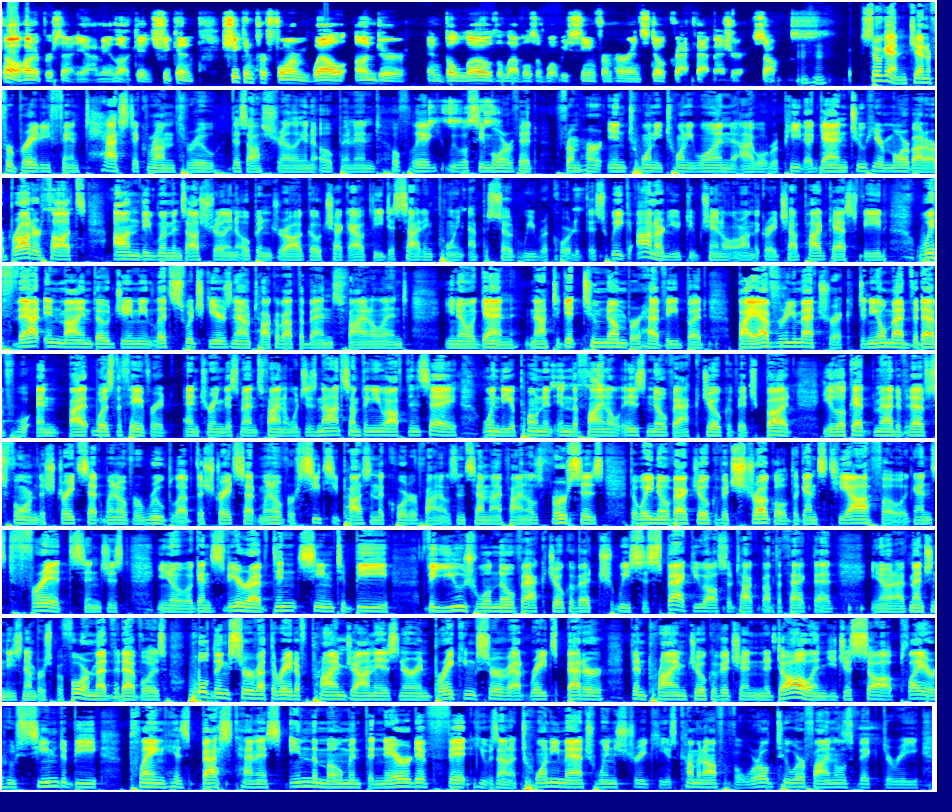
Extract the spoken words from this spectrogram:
Oh, 100%. Yeah. I mean, look, it, she can she can perform well under and below the levels of what we've seen from her and still crack that measure. So mm-hmm. So again, Jennifer Brady, fantastic run through this Australian Open, and hopefully we will see more of it from her in 2021. I will repeat again to hear more about our broader thoughts on the Women's Australian Open draw. Go check out the deciding point episode we recorded this week on our YouTube channel or on the Great Shot podcast feed. With that in mind, though, Jamie, let's switch gears now, talk about the men's final. And you know, again, not to get too number heavy, but by every metric, Daniil Medvedev and by, was the favorite entering this men's final, which is not something you often say when the opponent in the final is Novak Djokovic. But you look at Medvedev's form, the straight set win over Rublev, the straight set win over Tsitsipas in the quarterfinals and semifinals, versus the way Novak Djokovic struggled against Tiafoe, against Fritz, and just, you know, against Zverev, didn't seem to be the usual Novak Djokovic we suspect. You also talk about the fact that, you know, and I've mentioned these numbers before, Medvedev was holding serve at the rate of prime John Isner and breaking serve at rates better than prime Djokovic and Nadal. And you just saw a player who seemed to be playing his best tennis in the moment. The narrative fit. He was on a 20 match win streak. He was coming off of a World Tour Finals victory.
